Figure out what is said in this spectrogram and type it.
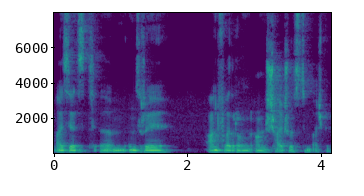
als jetzt ähm, unsere Anforderungen an Schallschutz zum Beispiel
